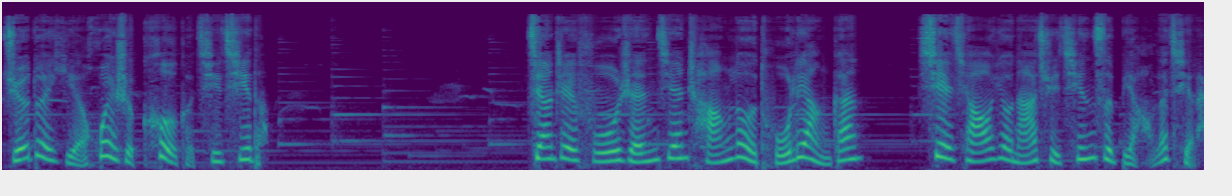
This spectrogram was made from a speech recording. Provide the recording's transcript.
绝对也会是客客气气的。将这幅《人间长乐图》晾干，谢桥又拿去亲自裱了起来。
